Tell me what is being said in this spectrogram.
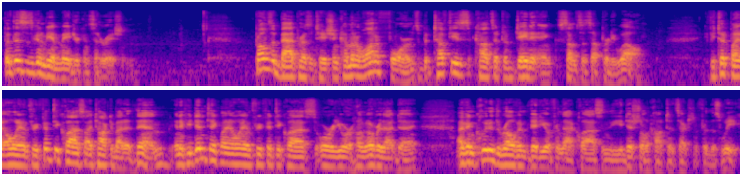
but this is going to be a major consideration. Problems of bad presentation come in a lot of forms, but Tufte's concept of data ink sums this up pretty well. If you took my OAM 350 class, I talked about it then. And if you didn't take my OAM 350 class or you were hungover that day, I've included the relevant video from that class in the additional content section for this week.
